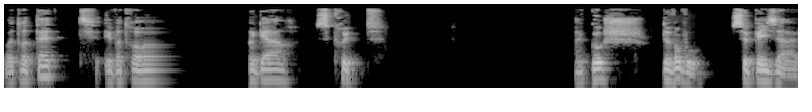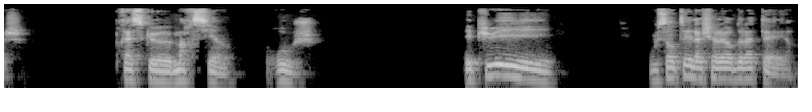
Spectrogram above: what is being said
votre tête et votre regard scrutent à gauche devant vous ce paysage, presque martien, rouge. Et puis, vous sentez la chaleur de la terre,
